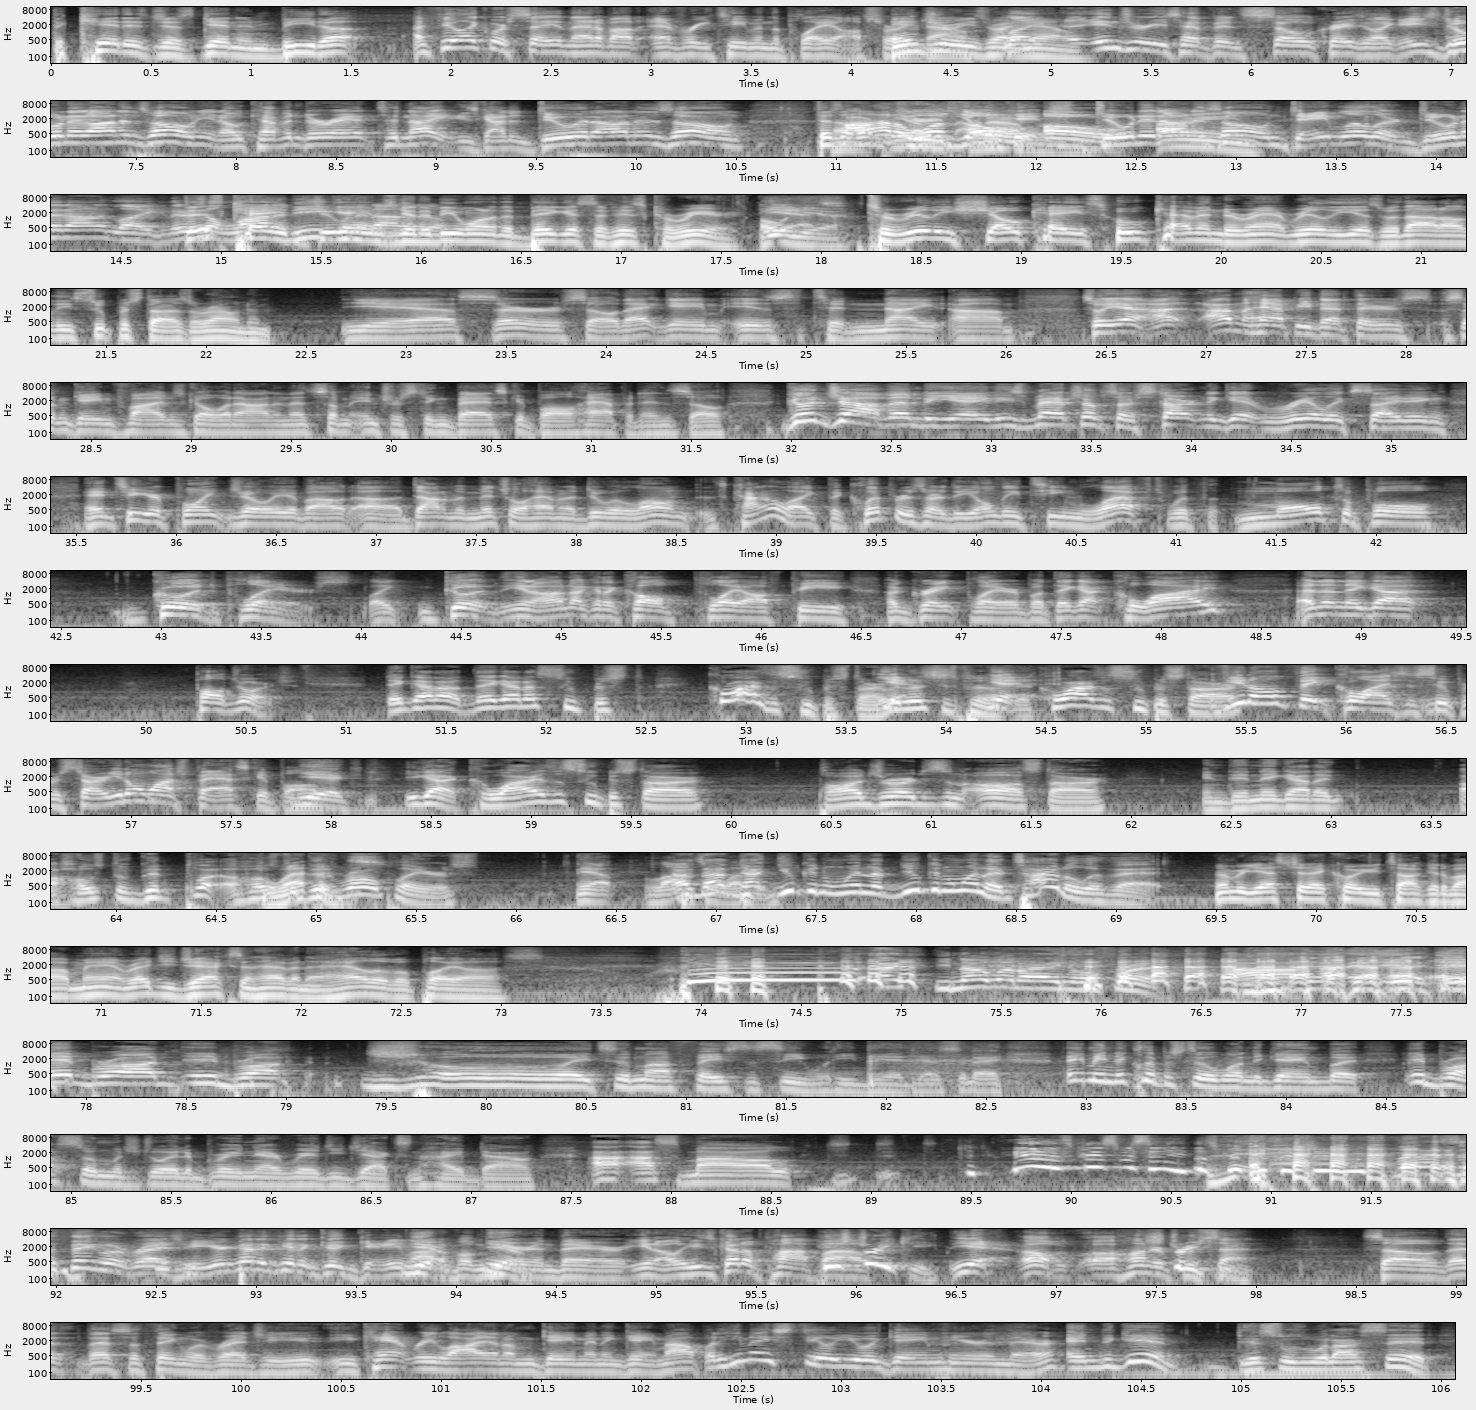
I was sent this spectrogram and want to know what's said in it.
the kid is just getting beat up. I feel like we're saying that about every team in the playoffs right now. Injuries now. right like, now. Injuries have been so crazy. Like he's doing it on his own. You know, Kevin Durant tonight, he's got to do it on his own. There's a um, lot of you know, ones- Jokic oh, doing it I on his mean- own. Dame Lillard doing it on like. There's this a lot of KD doing it game is on going to be one of the biggest of his career. Oh, Yes. yeah. To really showcase who Kevin Durant really is without all these superstars around him. Yes, sir. So that game is tonight. Um, so yeah, I, I'm happy that there's some game fives going on and that some interesting basketball happening. So good job, NBA. These matchups are starting to get real exciting. And to your point, Joey, about uh, Donovan Mitchell having to do it alone, it's kind of like the Clippers are the only team left with multiple good players. Like good, you know, I'm not going to call playoff P a great player, but they got Kawhi and then they got Paul George. They got a they got a superstar. Kawhi's a superstar. Yeah, Let's just put it yeah. out there. Kawhi's a superstar. If you don't think Kawhi's a superstar, you don't watch basketball. Yeah, you got Kawhi is a superstar, Paul George is an all star, and then they got a a host of good pl- a host of good role players. Yep, lots That- of that- you can win a you can win a title with that. Remember yesterday, Corey, you talking about man Reggie Jackson having a hell of a playoffs. I- you know what? I ain't gonna front. I, it, it brought it brought joy to my face to see what he did yesterday. I mean, the Clippers still won the game, but it brought so much joy to bring that Reggie Jackson hype down. I, I smiled. Yeah, it's Christmas Eve. It's Christmas Eve. but that's the thing with Reggie. You're gonna get a good game out of him yeah. here and there. You know, he's gonna pop He's out. streaky. Yeah. Oh, 100%. So that's that's the thing with Reggie. You, you can't rely on him game in and game out, but he may steal you a game here and there. And again, this was what I said.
